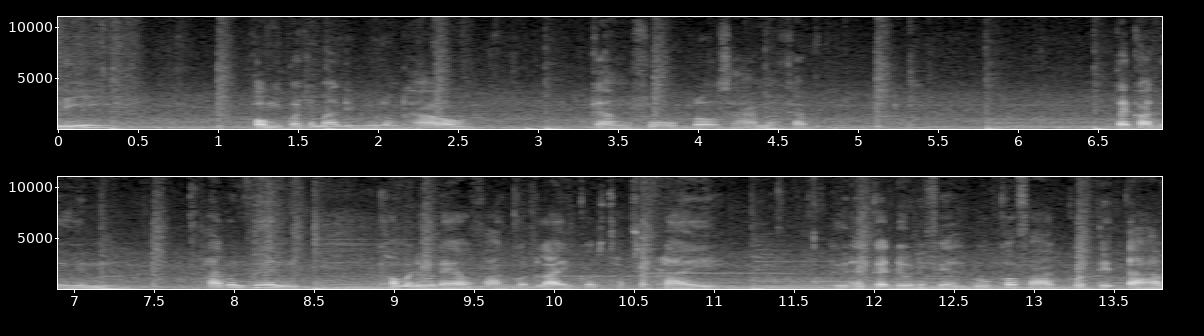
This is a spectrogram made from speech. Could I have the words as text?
วันนี้ผมก็จะมารีวิวรองเท้ากังฟูโปร3นะครับ แต่ก่อนอื่น ถ้าเพื่อนๆเข้ามาดูแล้วฝากกดไลค์กด Subscribe หรือถ้าเกิดดูใน Facebook ก็ฝากกดติดตาม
